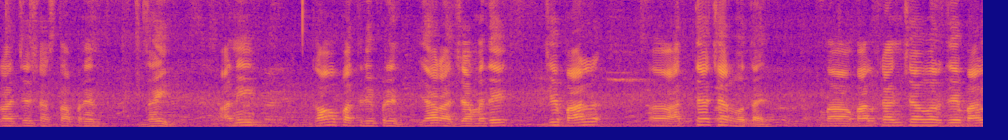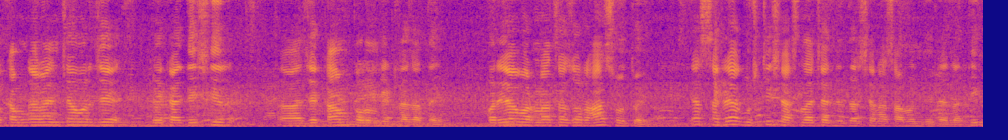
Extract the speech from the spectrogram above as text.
राज्य शासनापर्यंत जाईल. आणि गाव पातळीपर्यंत या राज्यामध्ये जे बाल अत्याचार होत आहेत बा बालकांच्यावर जे बालकामगारांच्यावर जे बेकायदेशीर जे काम करून घेतलं जात आहे पर्यावरणाचा जो ऱ्हास होतो आहे या सगळ्या गोष्टी शासनाच्या निदर्शनास आणून दिल्या जातील.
